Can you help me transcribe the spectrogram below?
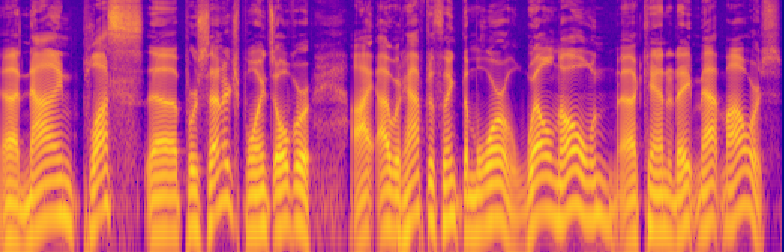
nine plus percentage points over. I, I would have to think the more well-known candidate, Matt Mowers.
